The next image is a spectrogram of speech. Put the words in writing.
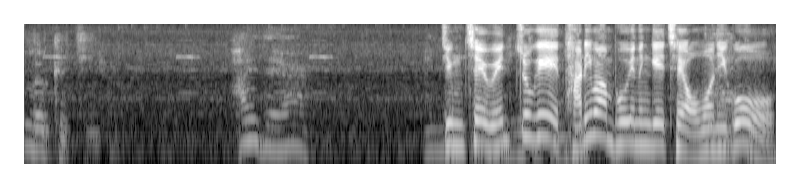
Look at you. Look at you. Hi there. And 지금 제 왼쪽에 다리만 보이는 게 제 어머니고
